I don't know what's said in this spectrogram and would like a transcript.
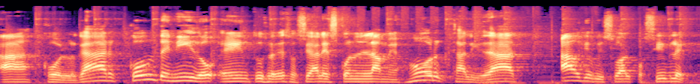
a colgar contenido en tus redes sociales con la mejor calidad audiovisual posible,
